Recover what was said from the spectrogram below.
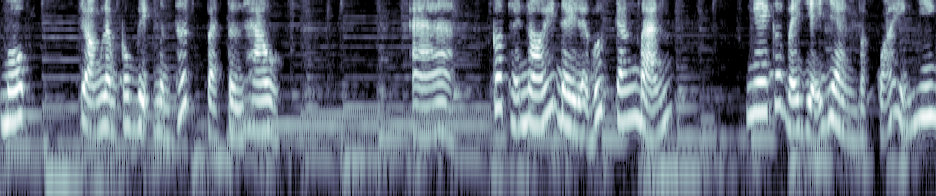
1. Chọn làm công việc mình thích và tự hào. À, có thể nói đây là bước căn bản. Nghe có vẻ dễ dàng và quá hiển nhiên,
